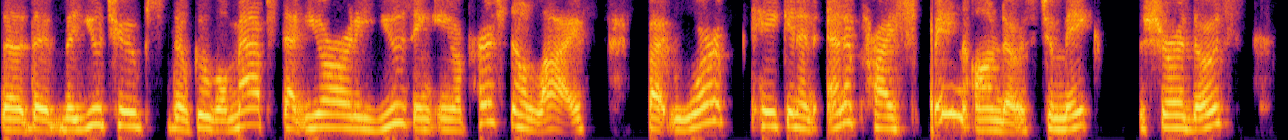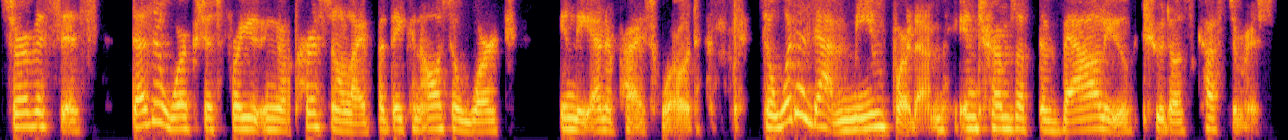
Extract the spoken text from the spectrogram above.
the, the the YouTubes, the Google Maps that you're already using in your personal life, but we're taking an enterprise spin on those to make sure those services doesn't work just for you in your personal life, but they can also work in the enterprise world. So, what does that mean for them in terms of the value to those customers?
